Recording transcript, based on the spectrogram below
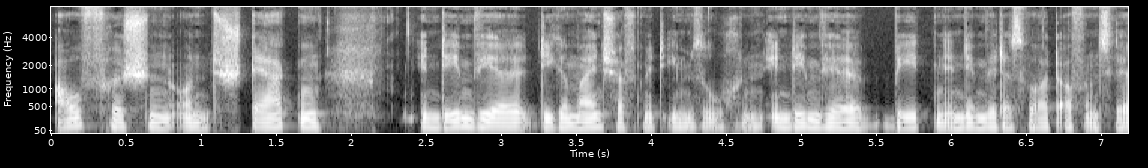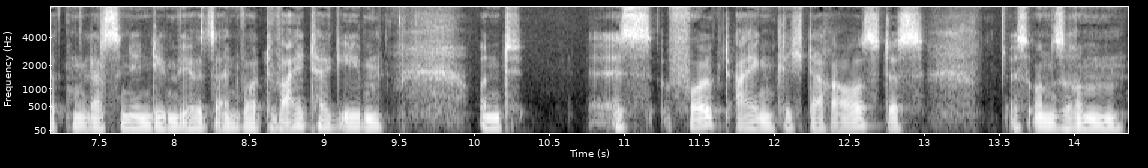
auffrischen und stärken, indem wir die Gemeinschaft mit ihm suchen, indem wir beten, indem wir das Wort auf uns wirken lassen, indem wir sein Wort weitergeben. Und es folgt eigentlich daraus, dass es unserem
